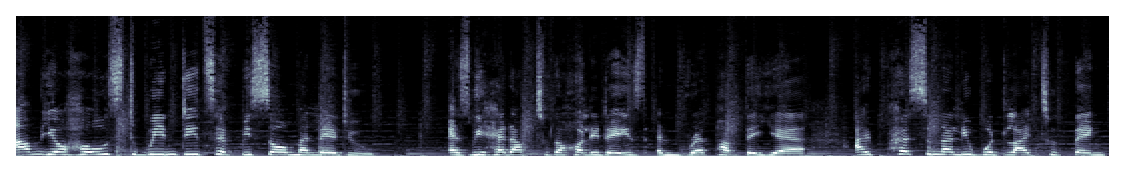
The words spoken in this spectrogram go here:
I'm your host, Windy Tshepiso Maledu. As we head up to the holidays and wrap up the year, I personally would like to thank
